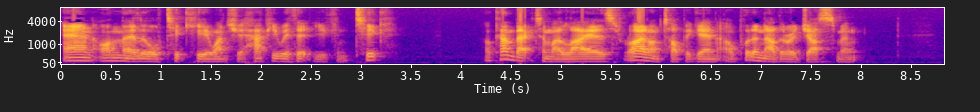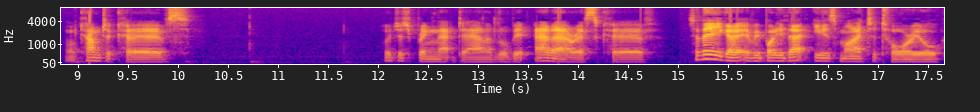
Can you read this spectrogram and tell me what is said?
and on the little tick here once you're happy with it you can tick I'll come back to my layers, right on top again, I'll put another adjustment. We'll come to curves. We'll just bring that down a little bit, add our S curve. So there you go everybody, that is my tutorial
